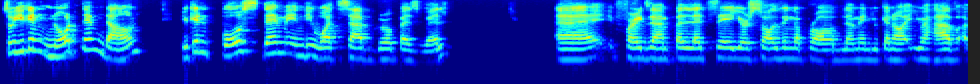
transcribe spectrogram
So you can note them down you can post them in the whatsapp group as well uh, for example, let's say you're solving a problem and you cannot, you have a,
